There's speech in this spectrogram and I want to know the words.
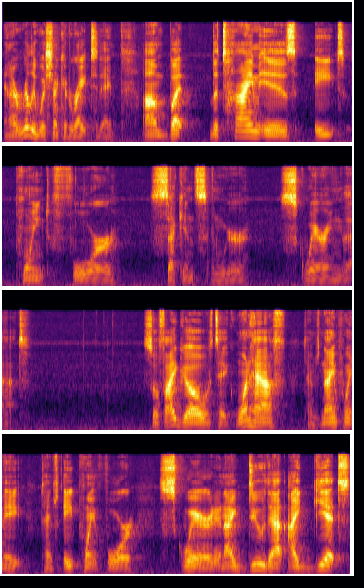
And I really wish I could write today. Um, but the time is 8.4 seconds, and we're squaring that. So if I go take 1 half times 9.8 times 8.4 squared, and I do that, I get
